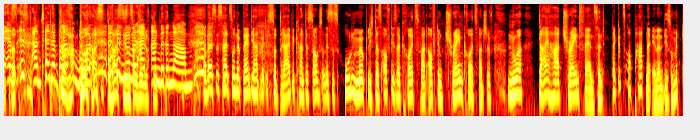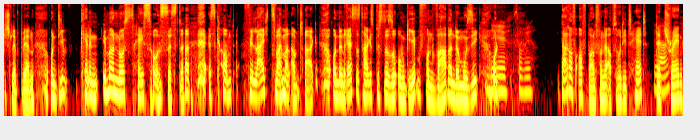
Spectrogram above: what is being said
100 es ist Antenne Du ha- du Brandenburg. hast- du hast diesen Nur mit einem gespielt. anderen Namen. Aber es ist halt so eine Band, die hat wirklich so drei bekannte Songs und es ist unmöglich, dass auf dieser Kreuzfahrt, auf dem Train-Kreuzfahrtschiff nur Die Hard Train-Fans sind. Da gibt's auch PartnerInnen, die so mitgeschleppt werden und die kennen immer nur Hey Soul Sister. Es kommt vielleicht zweimal am Tag und den Rest des Tages bist du so umgeben von wabernder Musik und Nee, sorry. darauf aufbauen von der Absurdität der Ja. Train,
